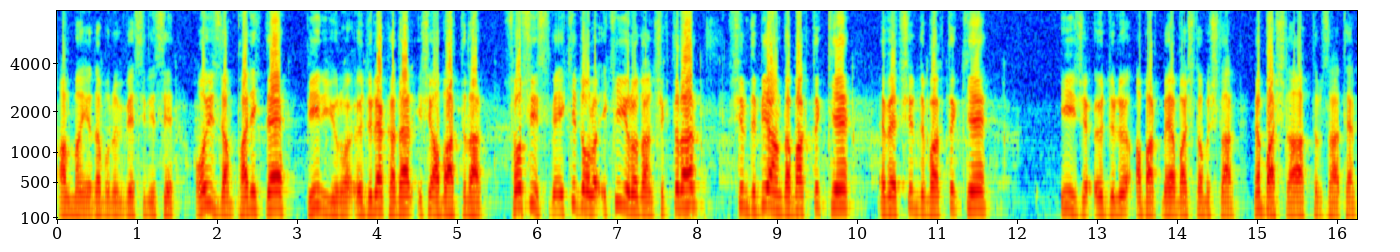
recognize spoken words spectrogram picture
Almanya'da bunun vesilesi. O yüzden panikle 1 euro ödüle kadar işi abarttılar. Sosis ve 2 dolar 2 eurodan çıktılar. Şimdi bir anda baktık ki evet şimdi baktık ki iyice ödülü abartmaya başlamışlar ve başlığa attım zaten.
